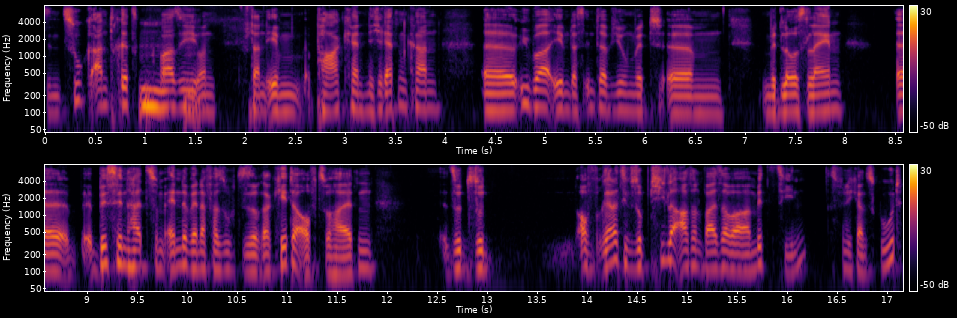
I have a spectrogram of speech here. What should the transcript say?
diesen Zug antritt mhm. quasi mhm. und dann eben Park kennt, nicht retten kann, äh, über eben das Interview mit, ähm, mit Lois Lane, bis hin halt zum Ende, wenn er versucht, diese Rakete aufzuhalten, so, so auf relativ subtile Art und Weise aber mitziehen. Das finde ich ganz gut.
